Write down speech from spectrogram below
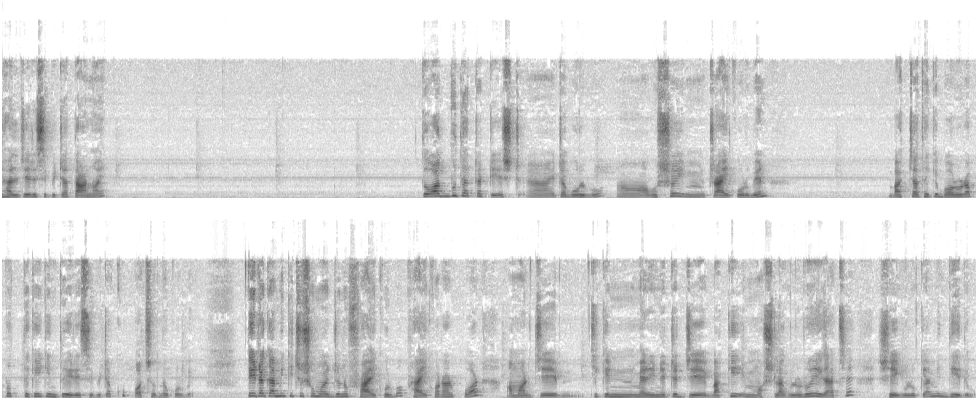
ঝাল যে রেসিপিটা তা নয়। তো অদ্ভুত একটা টেস্ট এটা বলব অবশ্যই ট্রাই করবেন। বাচ্চা থেকে বড়রা প্রত্যেকেই কিন্তু এই রেসিপিটা খুব পছন্দ করবে। তো এটাকে আমি কিছু সময়ের জন্য ফ্রাই করব। ফ্রাই করার পর আমার যে চিকেন ম্যারিনেটেড যে বাকি মশলাগুলো রয়ে গেছে, সেইগুলোকে আমি দিয়ে দেবো।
